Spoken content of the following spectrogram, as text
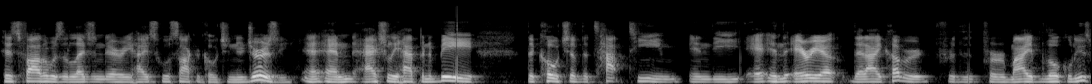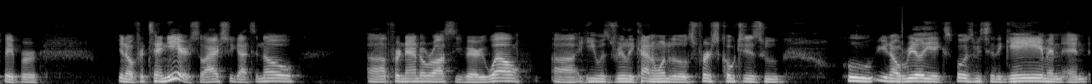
his father was a legendary high school soccer coach in New Jersey, and, and actually happened to be the coach of the top team in the in the area that I covered for the for my local newspaper, you know, for ten years. So I actually got to know uh, Fernando Rossi very well. Uh, he was really kind of one of those first coaches who who you know really exposed me to the game, and and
